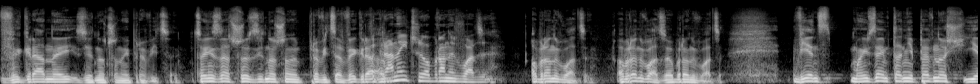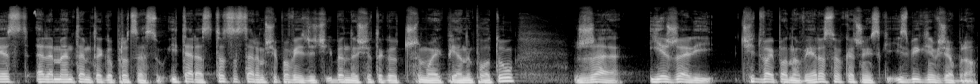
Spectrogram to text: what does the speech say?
wygranej Zjednoczonej Prawicy. Co nie znaczy, że Zjednoczona Prawica wygra. Wygranej czy obrony władzy? Obrony władzy. Obrony władzy, obrony władzy. Więc moim zdaniem ta niepewność jest elementem tego procesu. I teraz to, co staram się powiedzieć i będę się tego trzymał jak pijany płotu, że jeżeli ci dwaj panowie, Jarosław Kaczyński i Zbigniew Ziobro,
